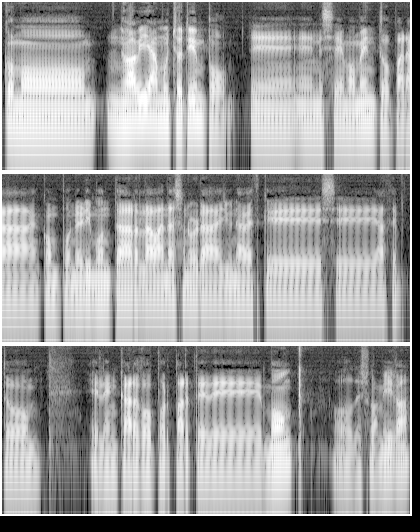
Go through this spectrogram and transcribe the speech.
Como no había mucho tiempo eh, en ese momento para componer y montar la banda sonora y una vez que se aceptó el encargo por parte de Monk o de su amiga,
